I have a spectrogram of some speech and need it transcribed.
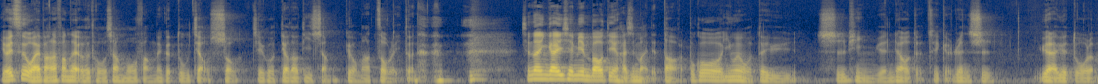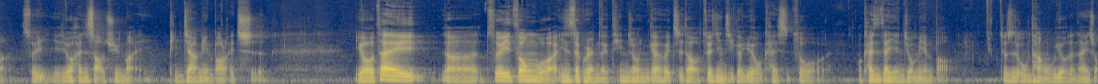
有一次我还把它放在额头上模仿那个独角兽，结果掉到地上被我妈揍了一顿。现在应该一些面包店还是买得到，不过因为我对于食品原料的这个认识越来越多了嘛，所以也就很少去买平价面包来吃。有在呃追踪我 Instagram 的听众应该会知道，最近几个月我开始做，我开始在研究面包，就是无糖无油的那一种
